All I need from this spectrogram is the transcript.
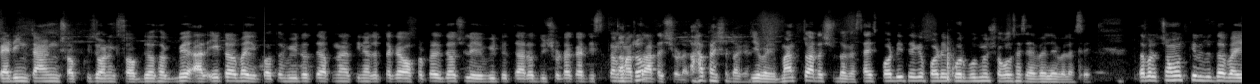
প্যাডিং টাং সবকিছু অনেক সফট দেওয়া থাকবে। আর এটার ভাই গত ভিডিওতে আপনার তিন হাজার টাকা অফার প্রাইস দেওয়া ছিল এই ভিডিওতে আরও দুশো টাকা ডিসকাউন্ট মাত্র? আঠাশশো টাকা। আঠাইশো টাকা। জি ভাই মাত্র আঠাশশো টাকা। সাইজ ফর্টি থেকে ফর্টি ফোর পর্যন্ত সকল সাইজ অ্যাভেলেবেল আছে। তারপরে চমৎকার জুতো ভাই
